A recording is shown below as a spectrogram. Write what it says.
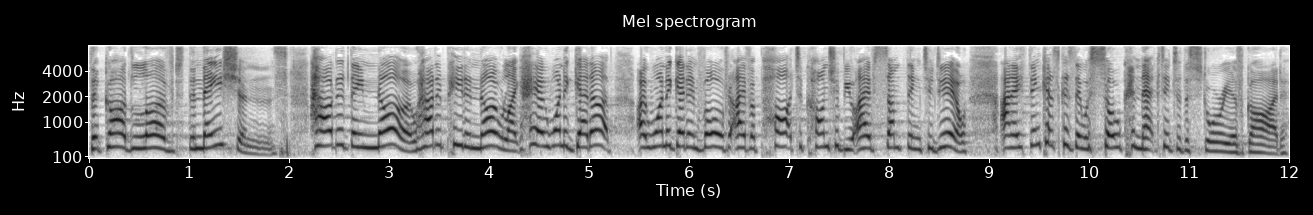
that God loved the nations? How did they know? How did Peter know? Like, hey, I want to get up. I want to get involved. I have a part to contribute. I have something to do. And I think it's because they were so connected to the story of God.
